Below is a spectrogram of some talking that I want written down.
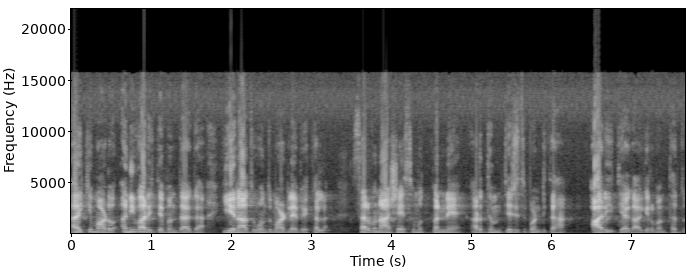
ಆಯ್ಕೆ ಮಾಡೋ ಅನಿವಾರ್ಯತೆ ಬಂದಾಗ ಏನಾದರೂ ಒಂದು ಮಾಡಲೇಬೇಕಲ್ಲ. ಸರ್ವನಾಶಯ ಸಮತ್ಪನ್ನೆ ಅರ್ಧಂ ತ್ಯಜಿತ ಪಂಡಿತ, ಆ ರೀತಿಯಾಗಿ ಆಗಿರುವಂಥದ್ದು.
